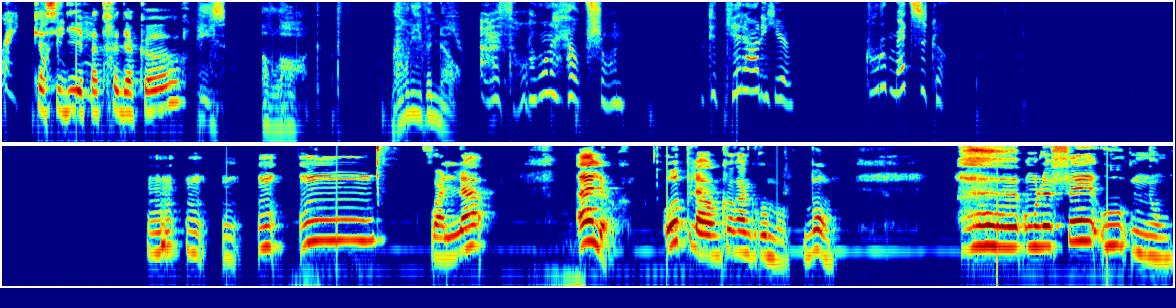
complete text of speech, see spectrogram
right. Cassidy fucking est pas très d'accord. He's a log. Won't even know. Asshole. I want to help, Sean. We could get out of here. Go to Mexico. Voilà. Alors, hop là, encore un gros mot. Bon. Euh, on le fait ou non?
